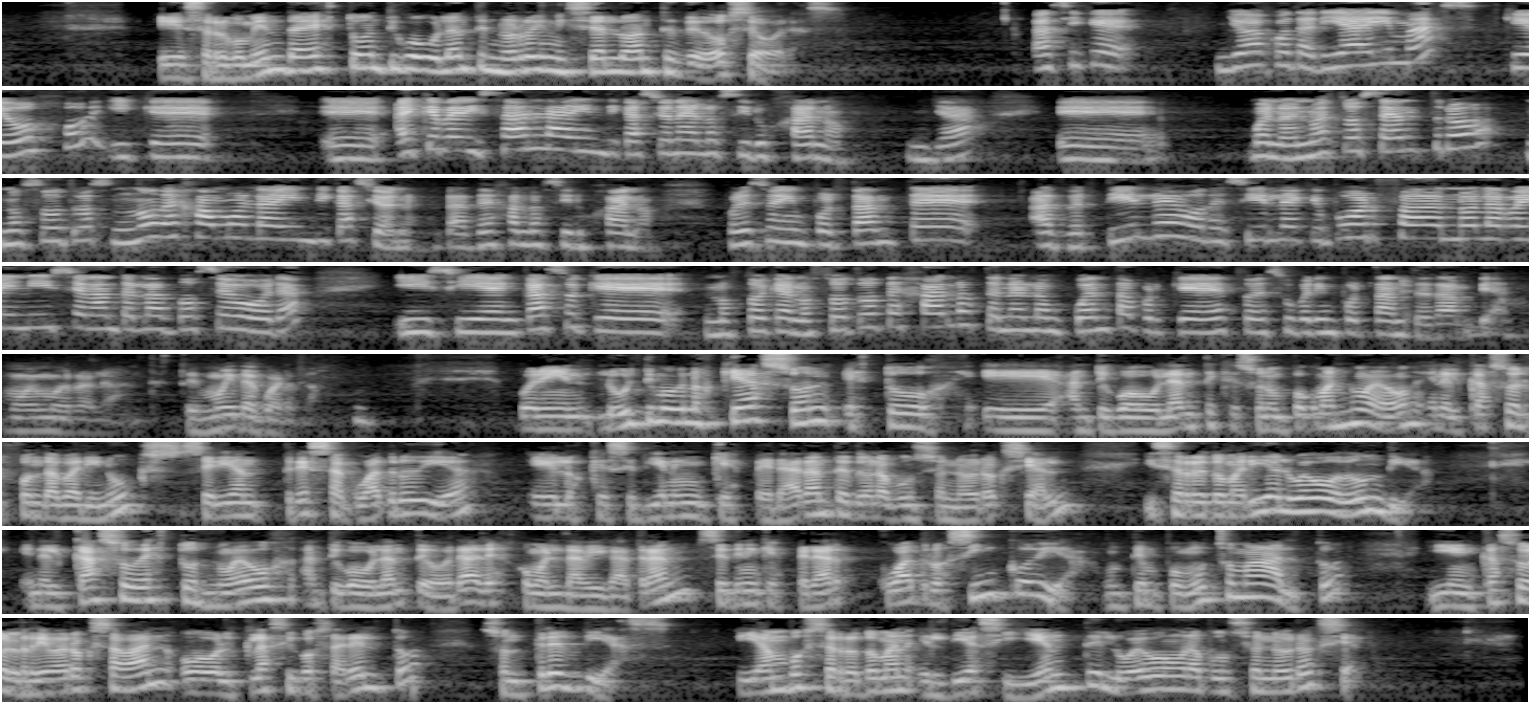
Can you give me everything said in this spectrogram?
Eh, se recomienda estos anticoagulantes no reiniciarlo antes de 12 horas. Así que yo acotaría ahí más que ojo y que eh, hay que revisar las indicaciones de los cirujanos, ¿ya? Bueno, en nuestro centro nosotros no dejamos las indicaciones, las dejan los cirujanos. Por eso es importante advertirle o decirle que porfa no la reinicien antes de las 12 horas y si en caso que nos toque a nosotros dejarlos, tenerlo en cuenta porque esto es súper importante también. Muy, muy relevante, estoy muy de acuerdo. Bueno, lo último que nos queda son estos eh, anticoagulantes que son un poco más nuevos. En el caso del Fondaparinux serían 3 a 4 días eh, los que se tienen que esperar antes de una punción neuroaxial y se retomaría luego de un día. En el caso de estos nuevos anticoagulantes orales, como el Davigatran, se tienen que esperar 4 a 5 días, un tiempo mucho más alto. Y en caso del Rivaroxaban o el clásico Sarelto, son 3 días. Y ambos se retoman el día siguiente luego de una punción neuroaxial.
